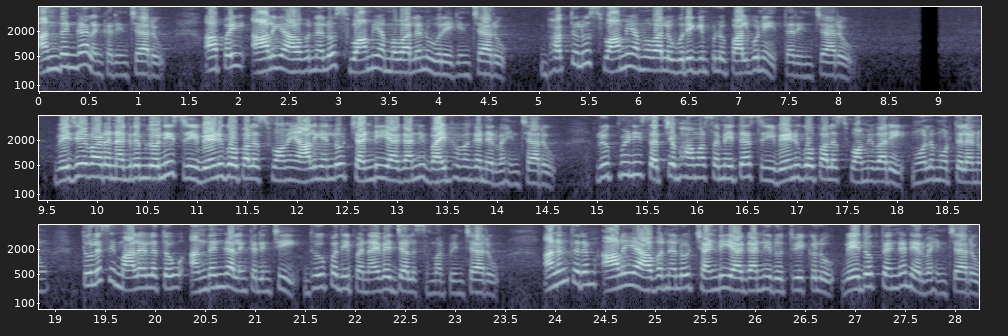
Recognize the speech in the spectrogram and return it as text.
అందంగా అలంకరించారు. ఆపై ఆలయ ఆవరణలో స్వామి అమ్మవార్లను ఊరేగించారు. భక్తులు స్వామి అమ్మవార్ల ఊరేగింపులో పాల్గొని తరించారు. విజయవాడ నగరంలోని శ్రీ వేణుగోపాల స్వామి ఆలయంలో చండీ యాగాన్ని వైభవంగా నిర్వహించారు. రుక్మిణి సత్యభామ సమేత శ్రీ వేణుగోపాల స్వామివారి మూలమూర్తులను తులసి మాలలతో అందంగా అలంకరించి ధూపదీప నైవేద్యాలు సమర్పించారు. అనంతరం ఆలయ ఆవరణలో చండీ యాగాన్ని ఋత్వికులు వేదోక్తంగా నిర్వహించారు.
